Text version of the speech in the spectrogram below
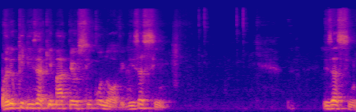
Olha o que diz aqui Mateus 5,9. Diz assim. Diz assim.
